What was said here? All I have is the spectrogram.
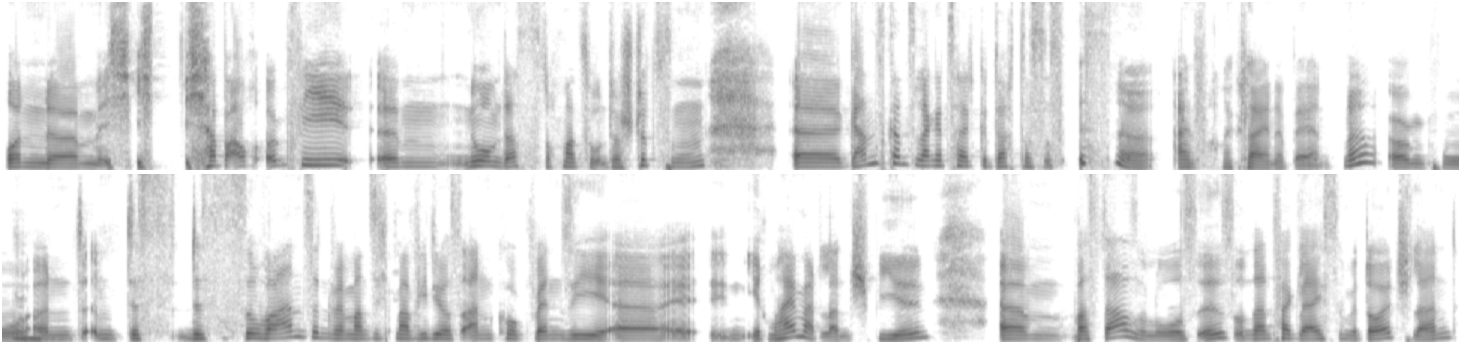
Und ähm, ich, ich, ich habe auch irgendwie, ähm, nur um das nochmal zu unterstützen, äh, ganz, ganz lange Zeit gedacht, dass es ist eine, einfach eine kleine Band, ne? Irgendwo. Mhm. Und, und das, das ist so Wahnsinn, wenn man sich mal Videos anguckt, wenn sie äh, in ihrem Heimatland spielen, ähm, was da so los ist. Und dann vergleichst du mit Deutschland.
